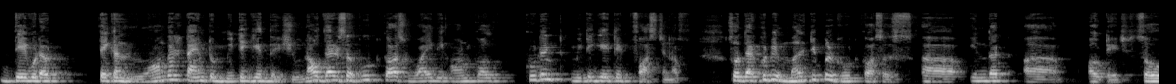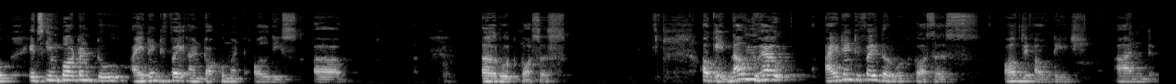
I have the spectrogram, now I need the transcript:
they would have taken longer time to mitigate the issue. Now there's a root cause why the on call couldn't mitigate it fast enough. So there could be multiple root causes uh, in that uh, outage. So it's important to identify and document all these uh, uh, root causes. Okay, now you have identified the root causes of the outage and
